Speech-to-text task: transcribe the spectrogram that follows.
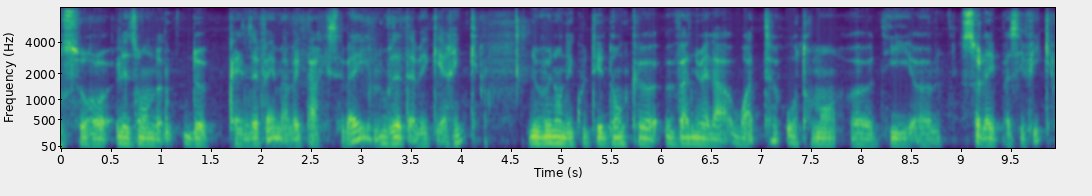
sur les ondes de Plains FM avec Paris s'éveille. Vous êtes avec Eric. Nous venons d'écouter donc euh, Vanuela Watt, autrement euh, dit euh, Soleil Pacifique.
